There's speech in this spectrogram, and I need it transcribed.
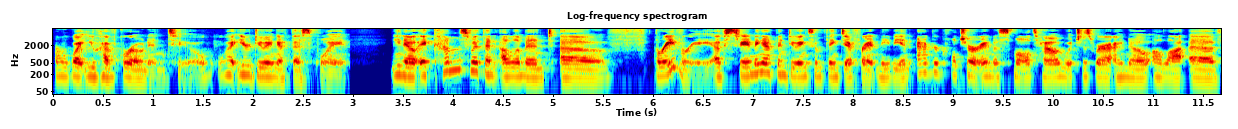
or what you have grown into, what you're doing at this point, you know, it comes with an element of bravery, of standing up and doing something different, maybe in agriculture in a small town, which is where I know a lot of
